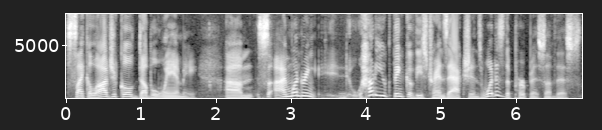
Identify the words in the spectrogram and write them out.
psychological double whammy. Um, so I'm wondering how do you think of these transactions? What is the purpose of this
